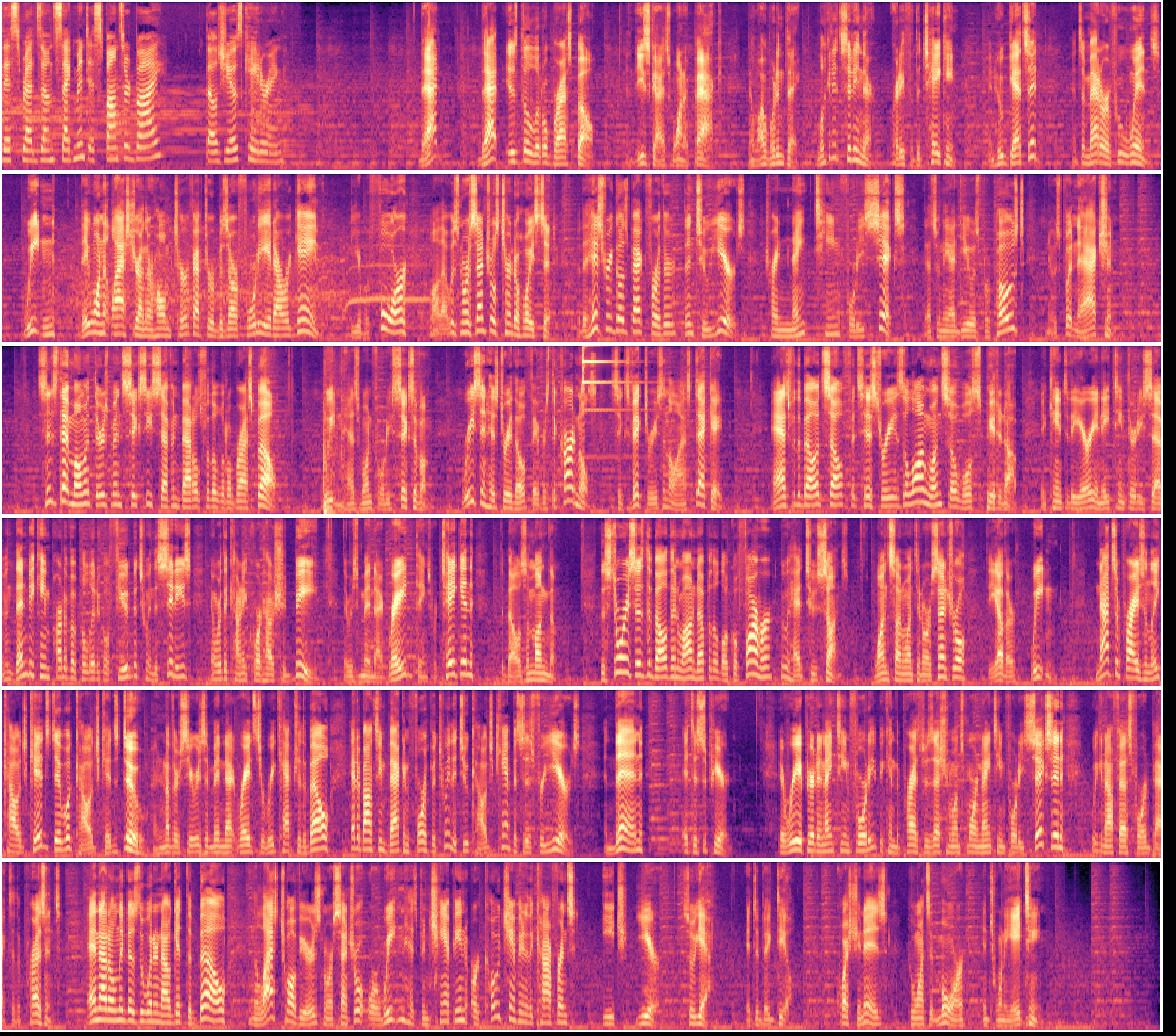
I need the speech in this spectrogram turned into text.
This Red Zone segment is sponsored by Belgio's Catering. That, that is the little brass bell. And these guys want it back. And why wouldn't they? Look at it sitting there, ready for the taking. And who gets it? It's a matter of who wins. Wheaton, they won it last year on their home turf after a bizarre 48 hour game. The year before, well, that was North Central's turn to hoist it. But the history goes back further than two years. Try 1946. That's when the idea was proposed and it was put into action. Since that moment, there's been 67 battles for the Little Brass Bell. Wheaton has won 46 of them. Recent history, though, favors the Cardinals, six victories in the last decade. As for the bell itself, its history is a long one, so we'll speed it up. It came to the area in 1837, then became part of a political feud between the cities and where the county courthouse should be. There was a midnight raid, things were taken, the bell is among them. The story says the bell then wound up with a local farmer who had two sons. One son went to North Central, the other, Wheaton. Not surprisingly, college kids did what college kids do, and another series of midnight raids to recapture the bell had it bouncing back and forth between the two college campuses for years, and then it disappeared. It reappeared in 1940, became the prized possession once more in 1946, and we can now fast forward back to the present. And not only does the winner now get the bell, in the last 12 years, North Central or Wheaton has been champion or co champion of the conference each year. So, yeah, it's a big deal. Question is, who wants it more in 2018?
